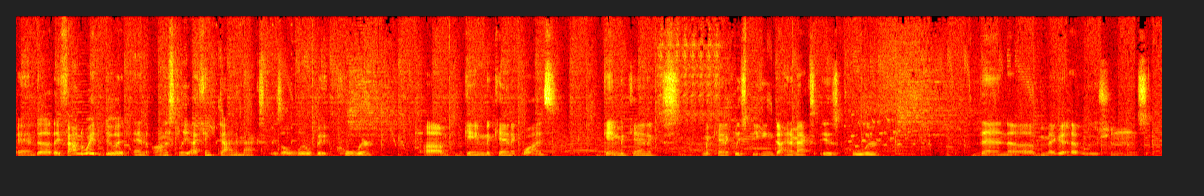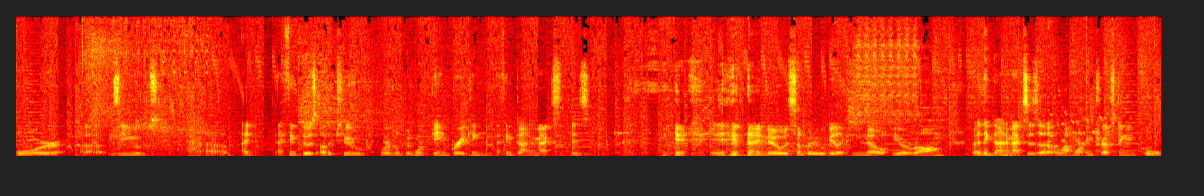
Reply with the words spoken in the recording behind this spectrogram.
And uh, they found a way to do it. And honestly, I think Dynamax is a little bit cooler, um, game mechanic wise. Game mechanics, mechanically speaking, Dynamax is cooler than uh, Mega Evolutions or uh, Z moves. Um, I, I think those other two were a little bit more game breaking. I think Dynamax is. I know somebody will be like, no, you're wrong. But I think Dynamax is a, a lot more interesting and cool,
